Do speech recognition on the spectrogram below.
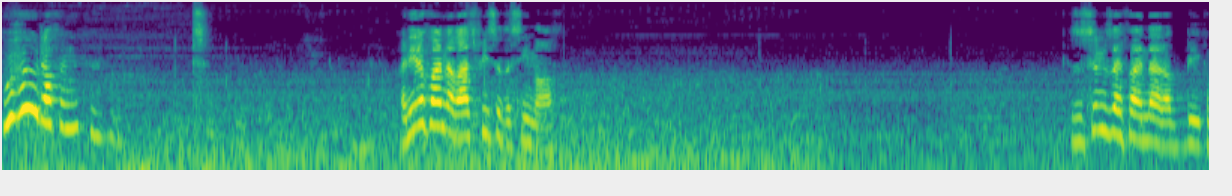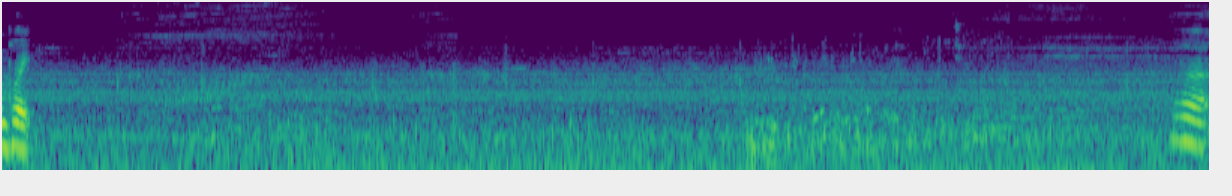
Woohoo, dolphin! I need to find that last piece of the Seamoth. Because as soon as I find that, I'll be complete. Huh.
